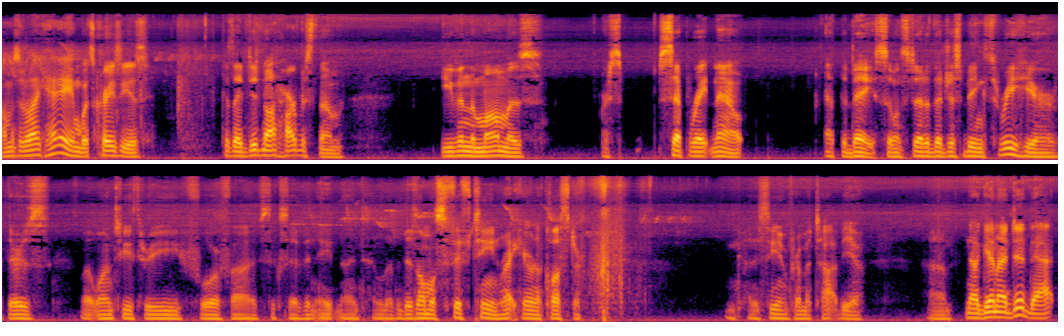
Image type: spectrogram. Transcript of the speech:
Mamas are like, hey, and what's crazy is, because I did not harvest them, even the mamas are separating out at the base. So instead of there just being three here, there's what, one, two, three, four, five, six, seven, eight, nine, ten, eleven. There's almost 15 right here in a cluster. You can kind of see them from a top view. Um, now again, I did that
